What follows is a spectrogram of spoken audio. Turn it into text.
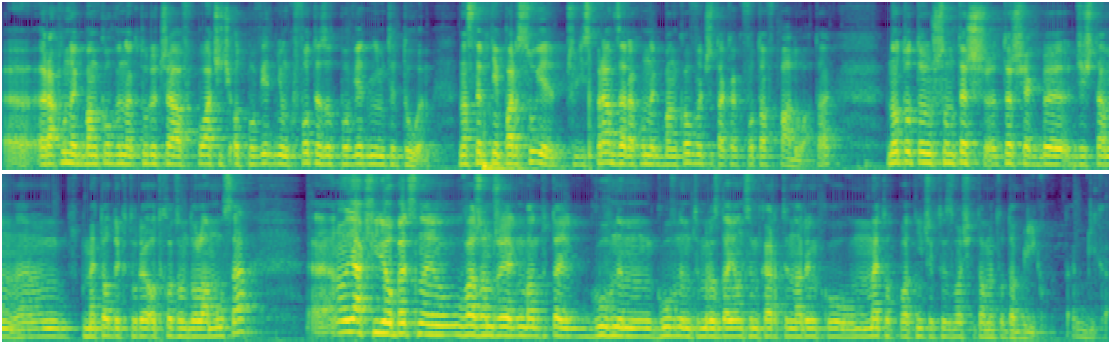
e, rachunek bankowy, na który trzeba wpłacić odpowiednią kwotę z odpowiednim tytułem. Następnie parsuje, czyli sprawdza rachunek bankowy, czy taka kwota wpadła, tak? No to to już są też, też jakby gdzieś tam metody, które odchodzą do lamusa. E, no ja w chwili obecnej uważam, że jak mam tutaj głównym, głównym tym rozdającym karty na rynku metod płatniczych to jest właśnie ta metoda Bliku. Tak, Blika.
